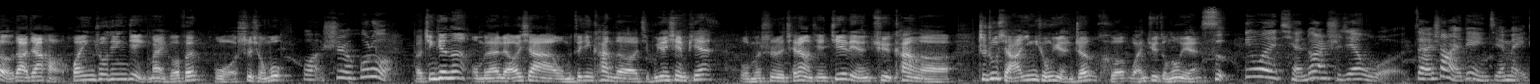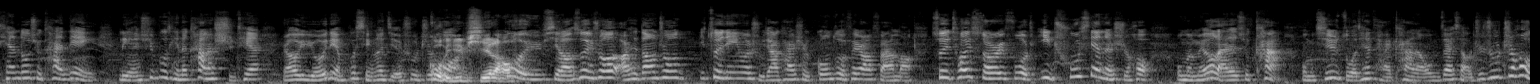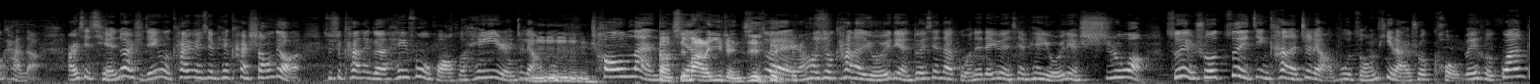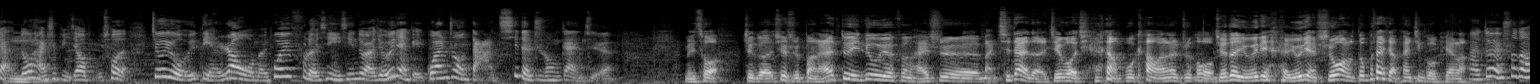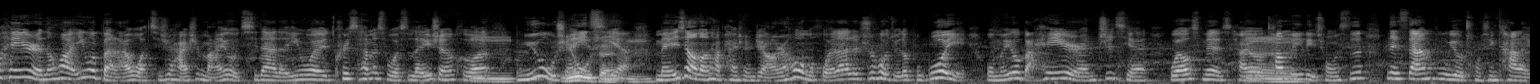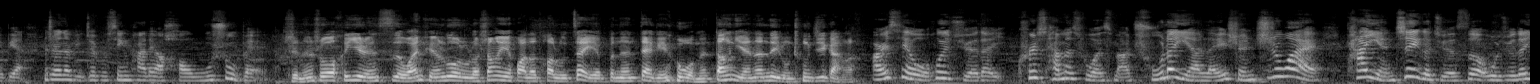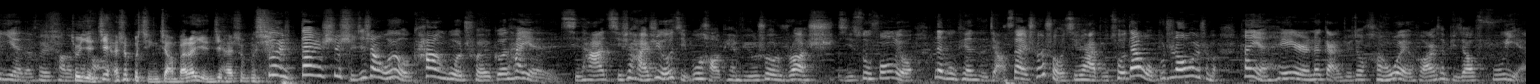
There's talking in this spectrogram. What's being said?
Hello，大家好，欢迎收听电影麦格芬，我是熊木，我是呼噜。呃，今天呢，我们来聊一下我们最近看的几部院线片。我们是前两天接连去看了《蜘蛛侠：英雄远征》和《玩具总动员四》。因为前段时间我在上海电影节每天都去看电影，连续不停的看了十天，然后有一点不行了。结束之后过于疲劳，过于疲劳。所以说，而且当中最近因为暑假开始工作非常繁忙，所以《Toy Story 4》一出现的时候，我们没有来得去看。我们其实昨天才看的，我们在小蜘蛛之后看的。而且前一段时间因为看院线片看伤掉了，就是看那个黑凤凰和黑衣人这两部超烂，当期骂了一整季。对，然后就看了，有一点对现在国内的院线片有一点失望，所以说最近看了这两部，总体来说口碑和观感都还是比较不错的，就有一点让我们恢复了信心，对吧？有一点给观众打气的这种感觉。没错。这个确实，本来对六月份还是蛮期待的，结果前两部看完了之后，觉得有一点有点失望了，都不太想看进口片了。哎，对，说到黑衣人的话，因为本来我其实还是蛮有期待的，因为 Chris Hemsworth 雷神和女武神一起演，没想到他拍成这样。然后我们回来了之后觉得不过瘾，我们又把黑衣人之前 Will Smith 还有汤米李琼斯那三部又重新看了一遍，真的比这部新拍的要好无数倍。只能说黑衣人四完全落入了商业化的套路，再也不能带给。我们当年的那种冲击感了，而且我会觉得 Chris Hemsworth 嘛，除了演雷神之外，他演这个角色，我觉得演的非常的就演技还是不行，讲白了演技还是不行。对，但是实际上我有看过锤哥他演其他，其实还是有几部好片，比如说 Rush 极速风流那部片子讲赛车手，其实还不错，但我不知道为什么他演黑衣人的感觉就很违和，而且比较敷衍。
